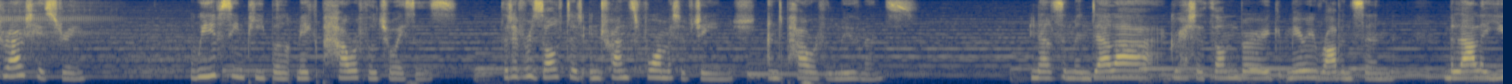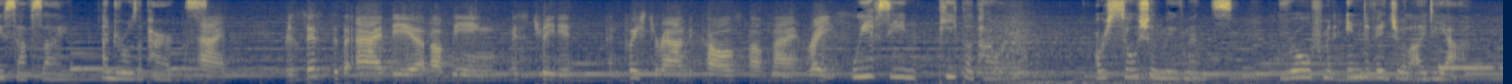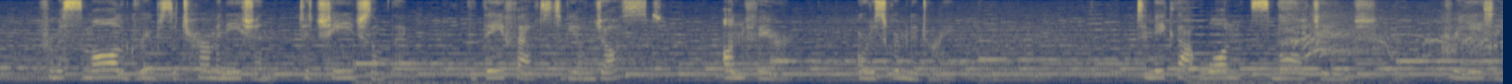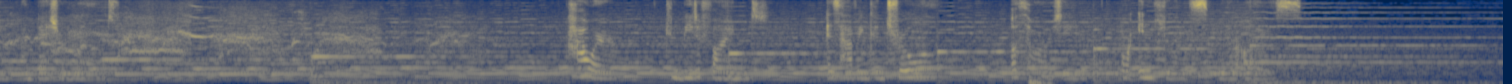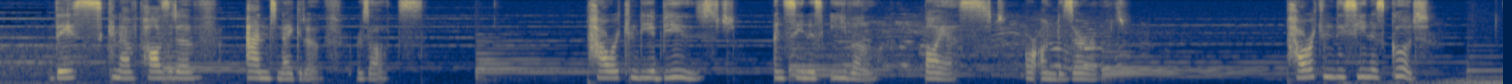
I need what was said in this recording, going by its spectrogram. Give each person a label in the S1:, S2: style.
S1: Throughout history, we have seen people make powerful choices that have resulted in transformative change and powerful movements. Nelson Mandela, Greta Thunberg, Mary Robinson, Malala Yousafzai, and Rosa Parks.
S2: I resisted the idea of being mistreated and pushed around because of my race.
S1: We have seen people power, or social movements, grow from an individual idea, from a small group's determination to change something that they felt to be unjust, unfair, or discriminatory. To make that one small change, creating a better world. Power can be defined as having control, authority, or influence over others. This can have positive and negative results. Power can be abused and seen as evil, biased, or undeserved. Power can be seen as good,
